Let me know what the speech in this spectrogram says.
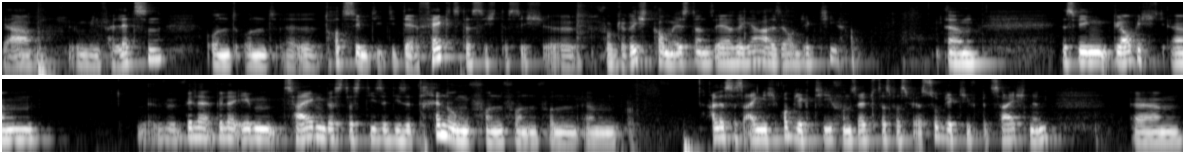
ja, irgendwie verletzen und, und äh, trotzdem die, die, der Effekt, dass ich, dass ich äh, vor Gericht komme, ist dann sehr real, sehr objektiv. Ähm, deswegen glaube ich, ähm, will er, will er eben zeigen, dass, dass diese, diese Trennung von, von, von ähm, alles ist eigentlich objektiv und selbst das, was wir als subjektiv bezeichnen, ähm,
